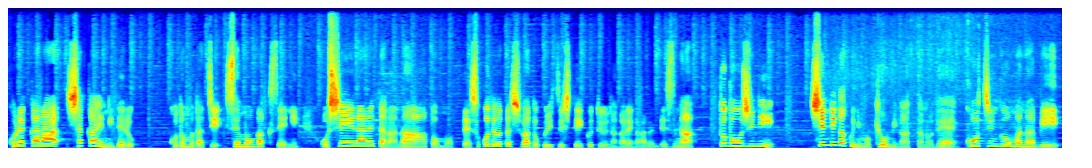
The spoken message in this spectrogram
これから社会に出る子供たち、専門学生に教えられたらなと思って、そこで私は独立していくという流れがあるんですが、と同時に心理学にも興味があったので、コーチングを学び、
